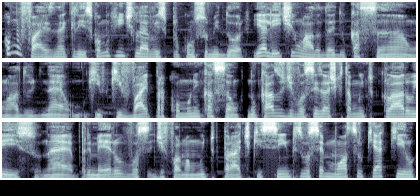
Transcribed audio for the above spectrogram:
Como faz, né, Cris? Como que a gente leva isso pro consumidor? E ali tinha um lado da educação, um lado, né, que, que vai pra comunicação. No caso de vocês, eu acho que tá muito claro isso, né? Primeiro, você, de forma muito prática e simples, você mostra o que é aquilo.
